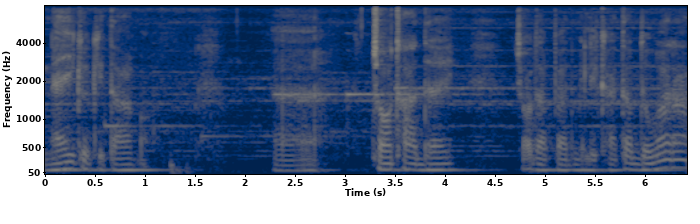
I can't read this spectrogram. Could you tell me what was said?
न्याय की किताब चौथा अध्याय, चौदह पद में लिखा तब दोबारा,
